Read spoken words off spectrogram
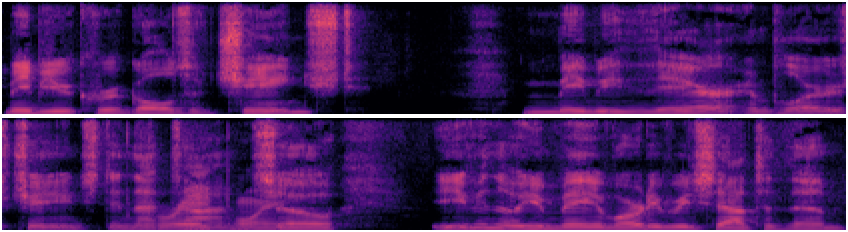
Maybe your career goals have changed. Maybe their employers changed in that Great time. point. So even though you may have already reached out to them,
